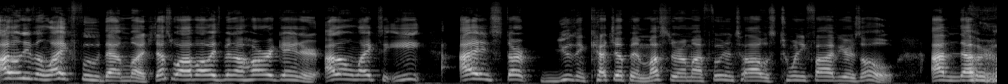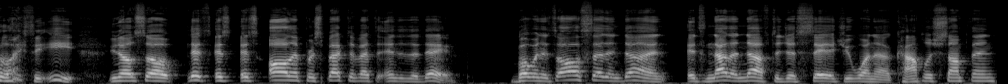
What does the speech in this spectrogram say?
I don't even like food that much. That's why I've always been a hard gainer. I don't like to eat. I didn't start using ketchup and mustard on my food until I was 25 years old. I've never liked to eat. You know, so it's it's it's all in perspective at the end of the day. But when it's all said and done, it's not enough to just say that you want to accomplish something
